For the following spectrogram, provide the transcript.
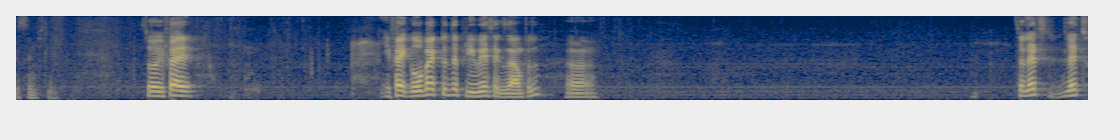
essentially. So, if I if I go back to the previous example uh, so let's let's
